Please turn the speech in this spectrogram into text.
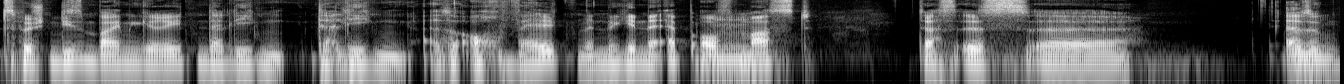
zwischen diesen beiden Geräten, da liegen, da liegen also auch Welten. Wenn du hier eine App aufmachst, das ist, äh, also Mhm.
